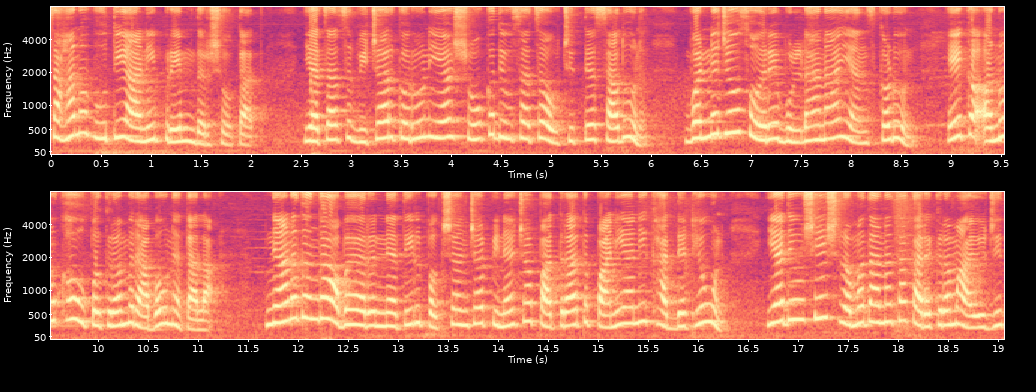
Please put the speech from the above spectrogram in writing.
सहानुभूती आणि प्रेम दर्शवतात. याचाच विचार करून या शोक दिवसाचं औचित्य साधून वन्यजीव सोयरे बुलढाणा यांचकडून एक अनोखा उपक्रम राबवण्यात आला. ज्ञानगंगा अभयारण्यातील पक्ष्यांच्या पिण्याच्या पात्रात पाणी आणि खाद्य ठेवून या दिवशी श्रमदानाचा कार्यक्रम आयोजित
